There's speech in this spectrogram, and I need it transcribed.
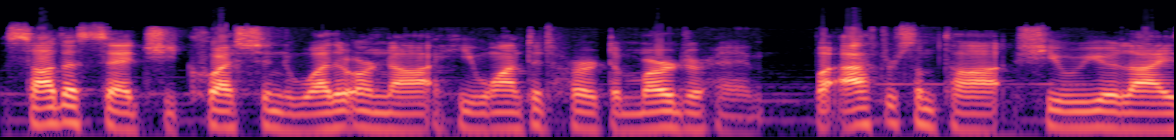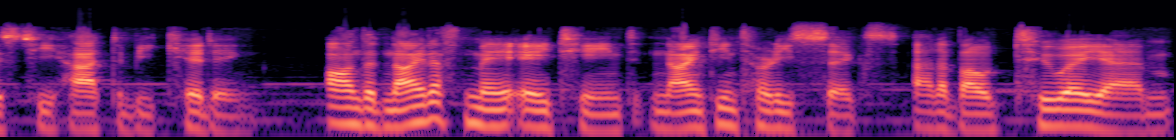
Sada said she questioned whether or not he wanted her to murder him, but after some thought she realized he had to be kidding. On the night of May 18, 1936, at about 2 am,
